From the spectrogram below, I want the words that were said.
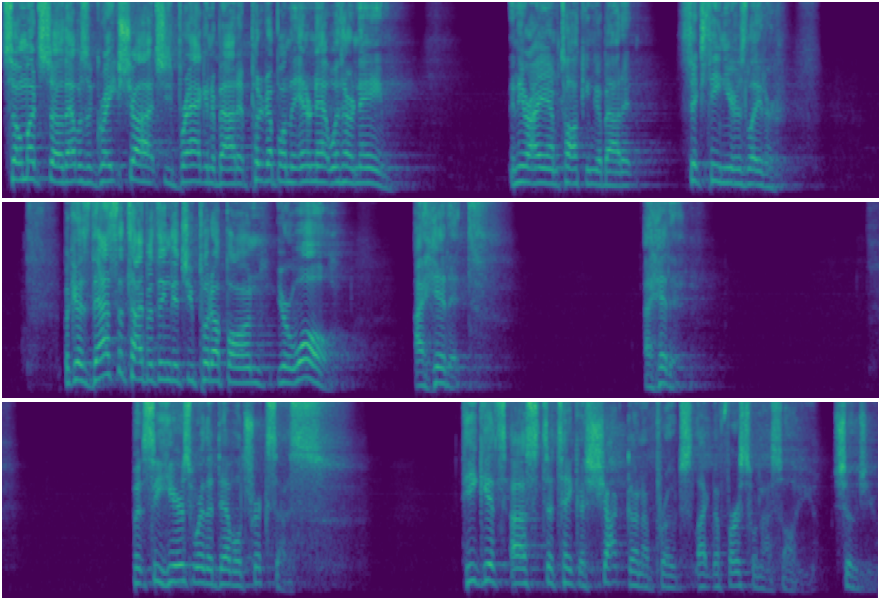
So much so, that was a great shot. She's bragging about it, put it up on the internet with her name. And here I am talking about it 16 years later. Because that's the type of thing that you put up on your wall. I hit it. I hit it. But see, here's where the devil tricks us. He gets us to take a shotgun approach like the first one I saw you, showed you.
